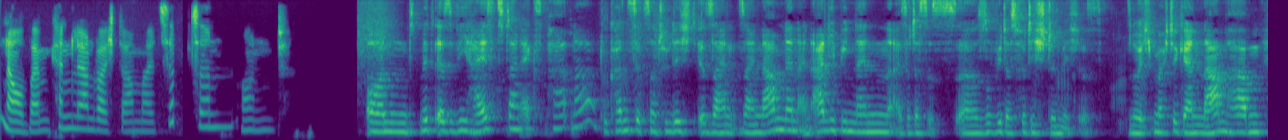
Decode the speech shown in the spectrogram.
Genau, beim Kennenlernen war ich damals 17 und Und mit, also wie heißt dein Ex-Partner? Du kannst jetzt natürlich sein, seinen Namen nennen, ein Alibi nennen. Also das ist äh, so, wie das für dich stimmig ist. Nur ich möchte gerne einen Namen haben,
